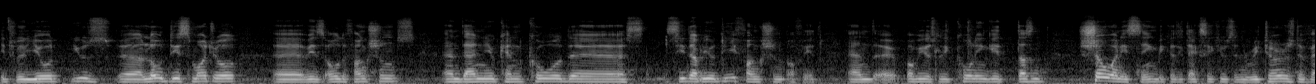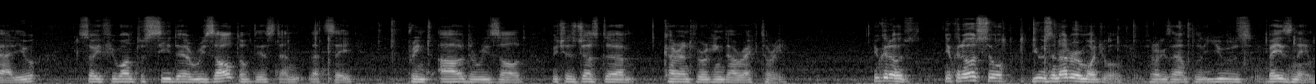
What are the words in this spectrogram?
it will use uh, load this module uh, with all the functions. And then you can call the CWD function of it. And uh, obviously calling it doesn't show anything because it executes and returns the value. So if you want to see the result of this then let's say print out the result which is just the current working directory. You can also you can also use another module, for example, use base name,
